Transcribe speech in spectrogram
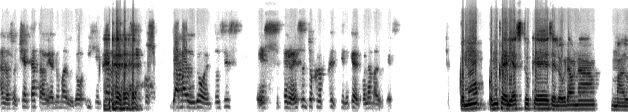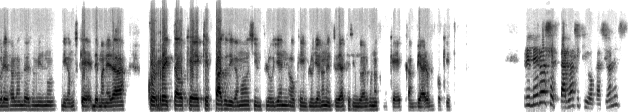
a los 80 todavía no maduró y gente a los 25 ya maduró. Entonces, es, pero eso yo creo que tiene que ver con la madurez. ¿Cómo, ¿Cómo creerías tú que se logra una madurez hablando de eso mismo, digamos que de manera correcta o qué, qué pasos, digamos, influyen o que influyeron en tu vida que sin duda alguna como que cambiaron un poquito? Primero, aceptar las equivocaciones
